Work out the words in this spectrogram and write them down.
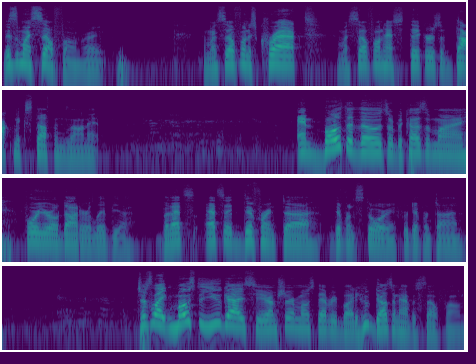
This is my cell phone, right? And my cell phone is cracked, and my cell phone has stickers of Doc McStuffins on it. And both of those are because of my four year old daughter, Olivia. But that's, that's a different, uh, different story for a different time. Just like most of you guys here, I'm sure most everybody, who doesn't have a cell phone?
